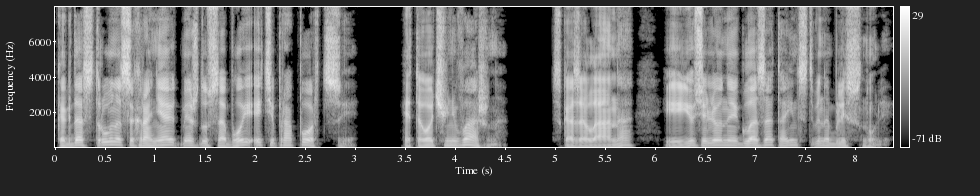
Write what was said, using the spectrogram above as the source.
когда струны сохраняют между собой эти пропорции. Это очень важно», — сказала она, и ее зеленые глаза таинственно блеснули.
